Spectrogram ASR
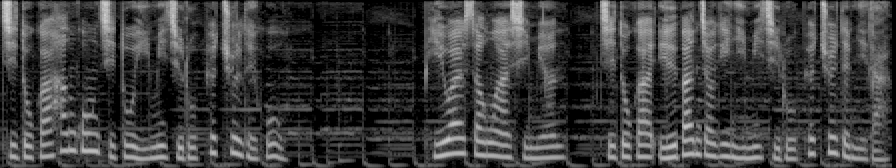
지도가 항공지도 이미지로 표출되고 비활성화하시면 지도가 일반적인 이미지로 표출됩니다.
